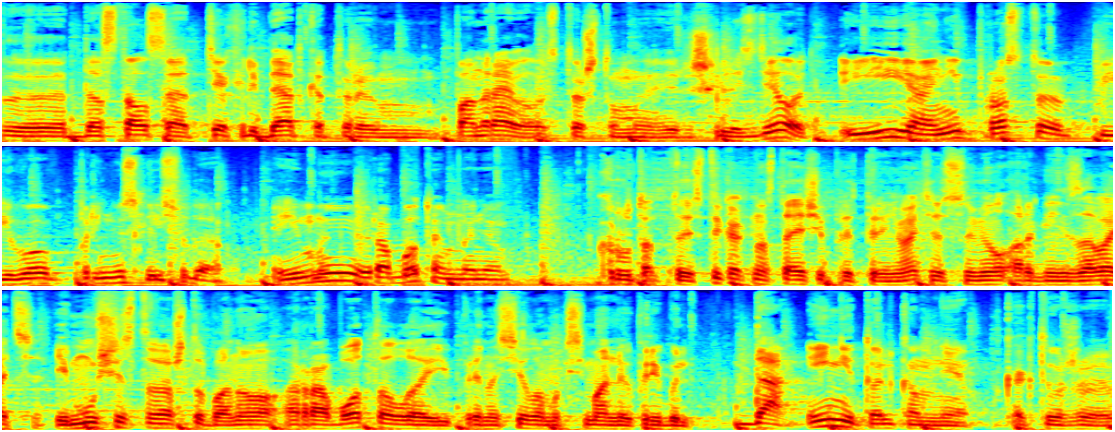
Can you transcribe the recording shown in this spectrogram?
э, достался от тех ребят, которым понравилось то, что мы решили сделать. И они просто его принесли сюда. И мы работаем на нем. Круто. То есть ты как настоящий предприниматель сумел организовать имущество, чтобы оно работало и приносило максимальную прибыль. Да, и не только мне, как ты уже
